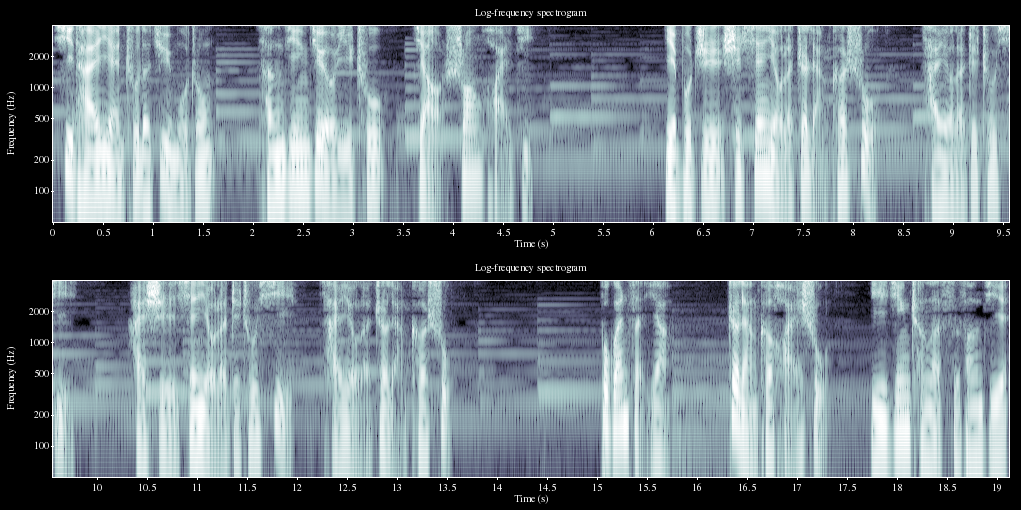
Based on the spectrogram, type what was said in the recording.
戏台演出的剧目中，曾经就有一出。叫双槐记，也不知是先有了这两棵树，才有了这出戏，还是先有了这出戏，才有了这两棵树。不管怎样，这两棵槐树已经成了四方街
